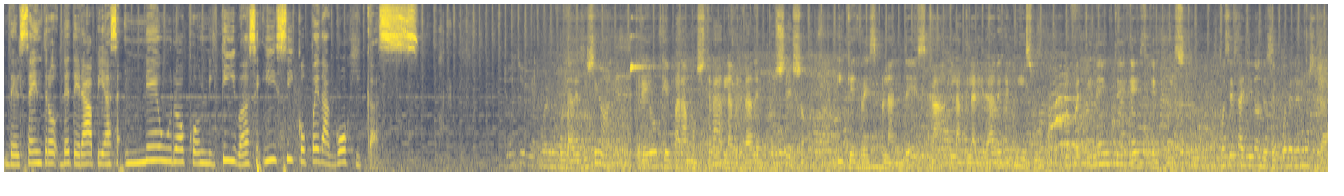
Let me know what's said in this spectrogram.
del Centro de Terapias Neurocognitivas y Psicopedagógicas. Yo estoy de acuerdo con la decisión. Creo que para mostrar la verdad del proceso y que resplandezca la claridad en el mismo, lo pertinente es el juicio. Pues es allí donde se puede demostrar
